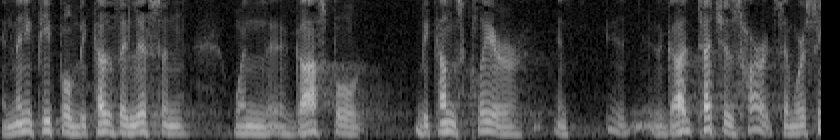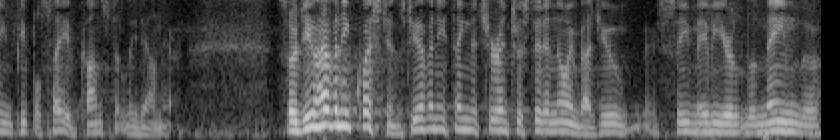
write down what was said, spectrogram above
And many people, because they listen, when the gospel becomes clear, and God touches hearts, and we're seeing people saved constantly down there. So, do you have any questions? Do you have anything that you're interested in knowing about? You see, maybe you're the name the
